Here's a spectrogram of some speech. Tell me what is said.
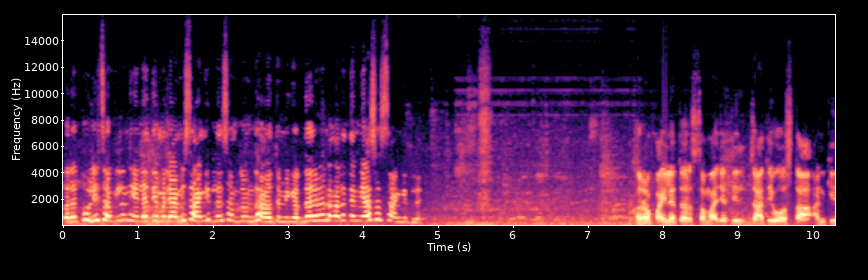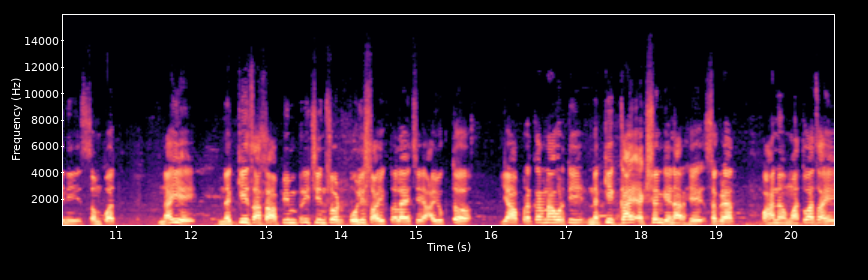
परत पोलीस चौकीला नेलं ते म्हणजे आम्ही सांगितलं समजून जावं हो तुम्ही. घर दरवेळेला मला त्यांनी असंच सांगितलं. खरं पाहिलं तर समाजातील जातीव्यवस्था आणखीनही संपत नाही आहे नक्कीच आता पिंपरी चिंचवड पोलीस आयुक्तालयाचे आयुक्त या प्रकरणावरती नक्की काय ॲक्शन घेणार हे सगळ्यात पाहणं महत्त्वाचं आहे.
